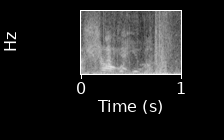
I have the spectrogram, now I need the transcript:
your show.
